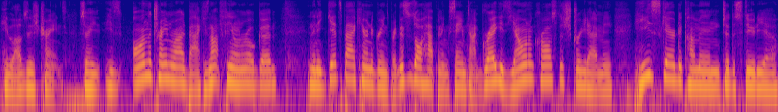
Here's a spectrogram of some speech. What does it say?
he loves his trains. So he, he's on the train ride back. He's not feeling real good. And then he gets back here into Greensburg. This is all happening same time. Greg is yelling across the street at me. He's scared to come into the studio.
